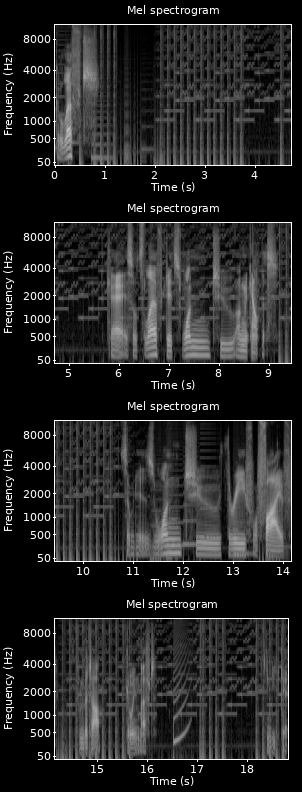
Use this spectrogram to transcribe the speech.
Go left. So it's left. It's one, two. I'm gonna count this. So it is one, two, three, four, five from the top going left. You need to get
